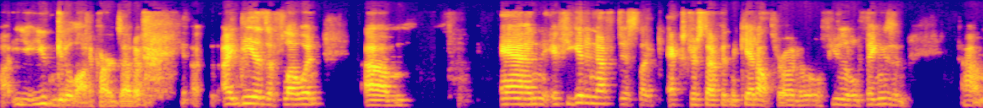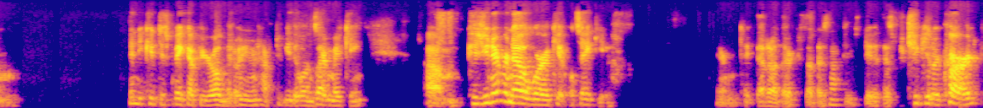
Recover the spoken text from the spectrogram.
uh, you, you, can get a lot of cards out of. Ideas are flowing. Um, and if you get enough just like extra stuff in the kit, I'll throw in a little few little things and um, then you could just make up your own. They don't even have to be the ones I'm making. Um, because you never know where a kit will take you. Here, I'm gonna take that other because that has nothing to do with this particular card.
